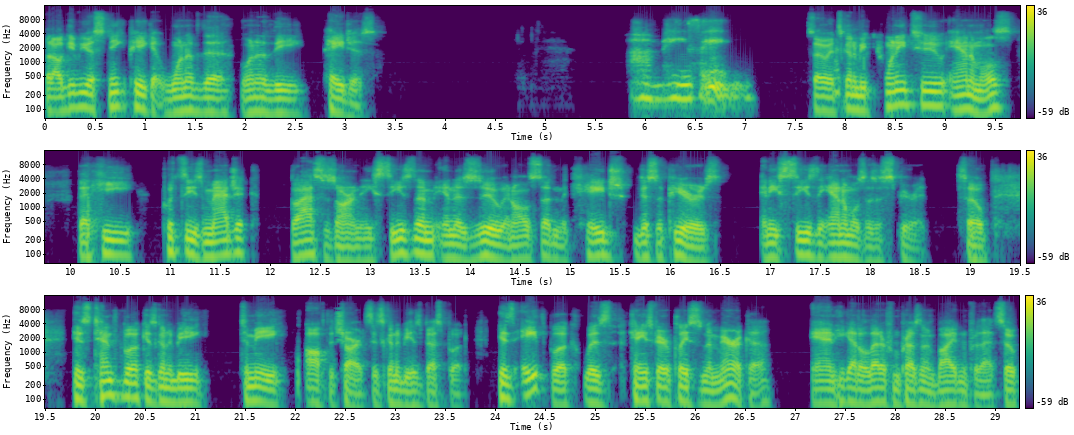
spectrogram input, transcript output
but I'll give you a sneak peek at one of the one of the pages. Amazing. So it's going to be 22 animals that he puts these magic glasses on and he sees them in a zoo and all of a sudden the cage disappears and he sees the animals as a spirit. So his 10th book is going to be to me off the charts. It's going to be his best book. His eighth book was Kenny's Favorite Places in America and he got a letter from President Biden for that. So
